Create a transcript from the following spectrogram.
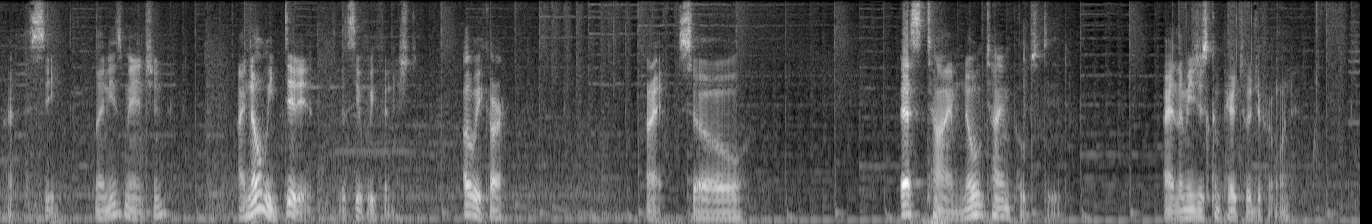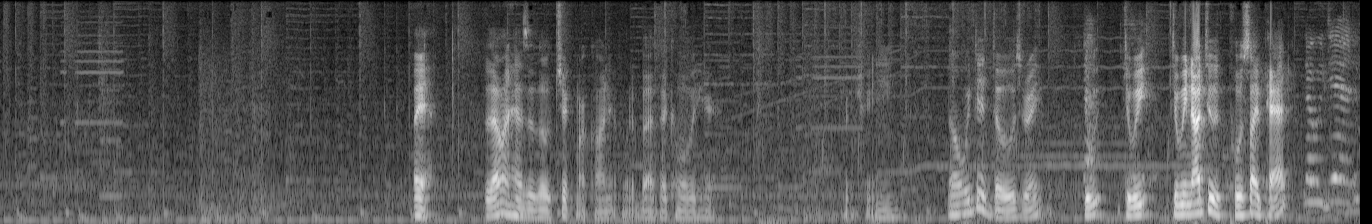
Alright, let's see. Lenny's mansion. I know we did it. Let's see if we finished. Oh, wait, car. Alright, so... Best time. No time posted. Alright, let me just compare to a different one. Oh yeah, so that one has a little check mark on it. What about if I come over here? For training. No, we did those, right? Do we, do we do we not do post-side pad? No, we did.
